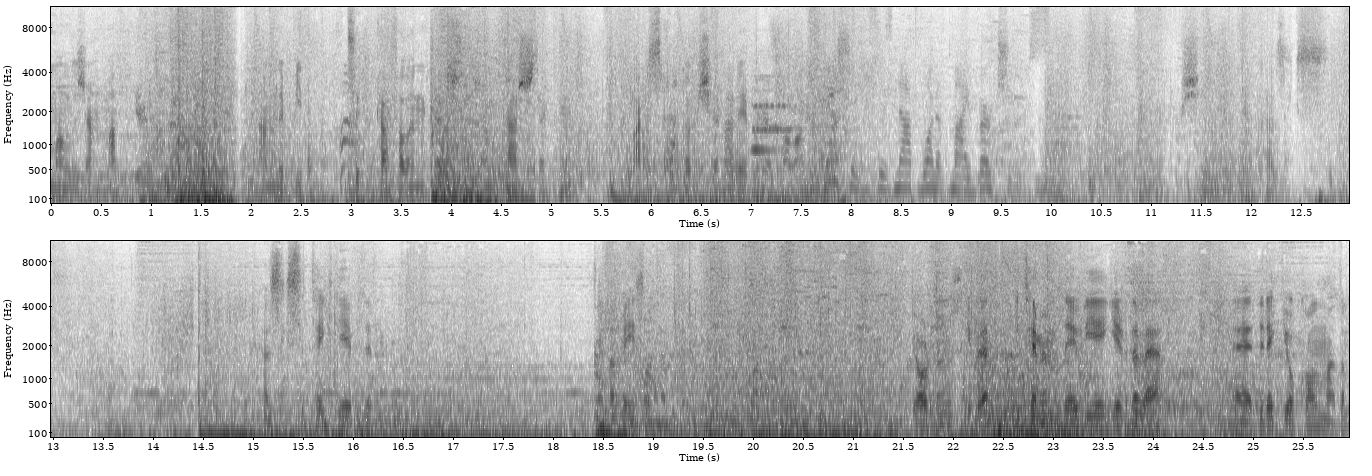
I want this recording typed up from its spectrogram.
1500 goldumu alacağım ben. Hem de bir tık kafalarını karıştıracağım karşı takımın. Lux burada bir şeyler yapıyor falan diye. Bir şey geliyor Kha'Zix. Kha'Zix'i tekleyebilirim. Ya da base atabilirim. Gördüğünüz gibi itemim devreye girdi ve e, direkt yok olmadım.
